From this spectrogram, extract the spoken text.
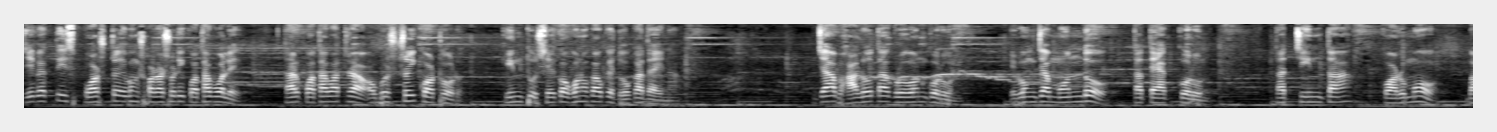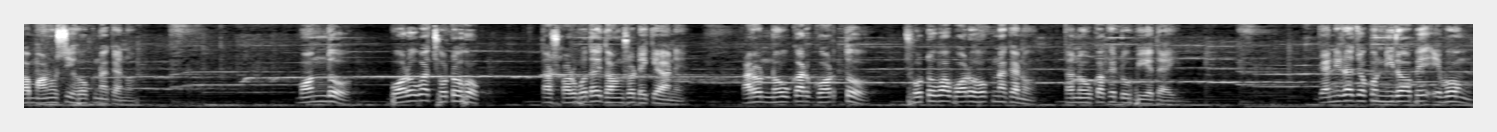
যে ব্যক্তি স্পষ্ট এবং সরাসরি কথা বলে, তার কথাবার্তা অবশ্যই কঠোর, কিন্তু সে কখনো কাউকে ধোকা দেয় না। যা ভালো তা গ্রহণ করুন, এবং যা মন্দ তা ত্যাগ করুন। তার চিন্তা, কর্ম বা মানসই হোক না কেন। মন্দ, বড় বা ছোট হোক, তা সর্বদাই ধ্বংস ডেকে আনে। কারণ নৌকার গর্ত ছোট বা বড় হোক না কেন, তা নৌকাকে ডুবিয়ে দেয়। জ্ঞানীরা যখন নীরবে এবং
